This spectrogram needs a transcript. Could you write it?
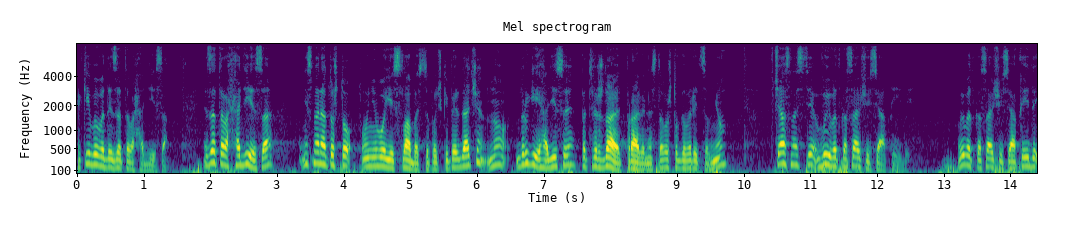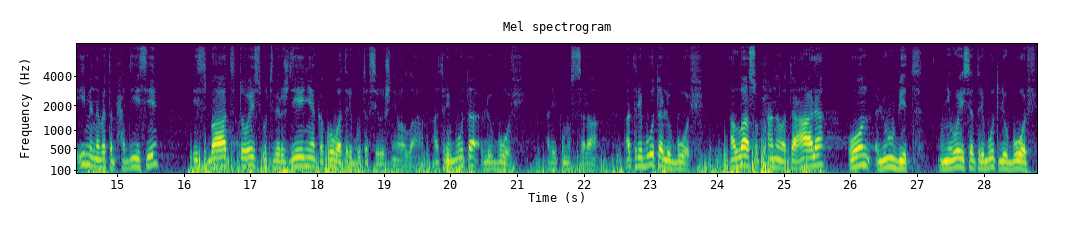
Какие выводы из этого хадиса? Из этого хадиса, несмотря на то, что у него есть слабость цепочки передачи, но другие хадисы подтверждают правильность того, что говорится в нем. В частности, вывод, касающийся акиды. Вывод, касающийся акиды, именно в этом хадисе Исбат, то есть утверждение какого атрибута Всевышнего Аллаха? Атрибута любовь. Алейкум ассалам. Атрибута любовь. Аллах Субхану Та'аля, Он любит. У него есть атрибут любовь.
